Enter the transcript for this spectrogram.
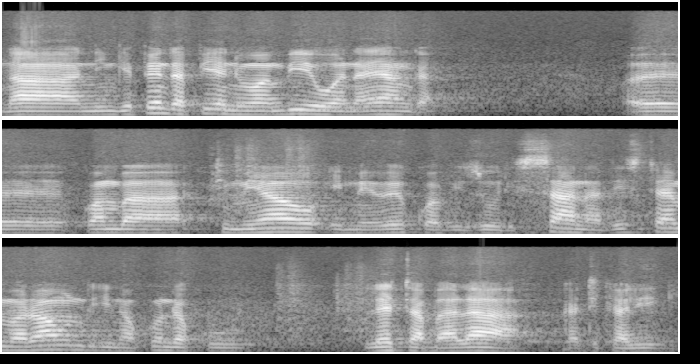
na ningependa pia niwaambie wana Yanga e, kwamba timu yao imewekwa vizuri sana this time around, inakwenda kuleta balaa katika ligi,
